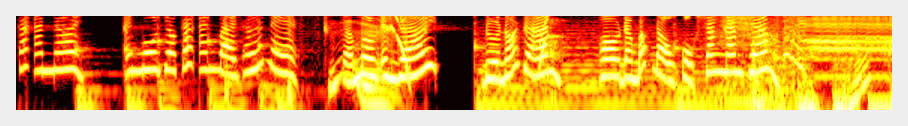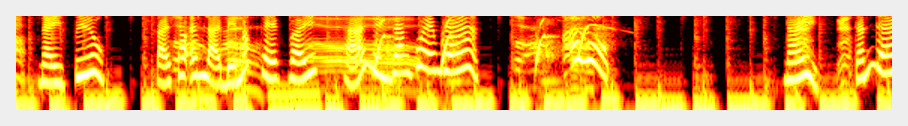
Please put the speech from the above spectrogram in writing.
Các anh ơi Em mua cho các anh vài thứ nè Cảm ơn em gái. Đưa nó cho anh. Hồ đang bắt đầu cuộc săn nam châm. Này Phil, Tại sao em lại bị mắc kẹt vậy? Thả niềng răng của em ra. Này, tránh ra.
